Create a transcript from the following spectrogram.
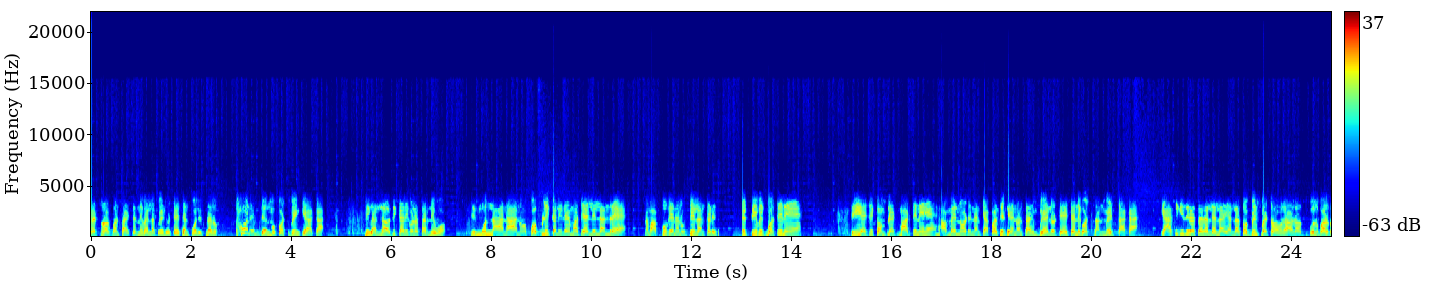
ಏಟ್ ರೋಗ ಬಂದು ಸಾಯ್ತೀರಿ ನೀವೆಲ್ಲ ಬೇಲೂರು ಸ್ಟೇಷನ್ ಪೊಲೀಸ್ನರು ಥೂ ನಿಮ್ಮ ಜನ್ಮಕ್ಕೋಷ್ಟು ಬೆಂಕಿ ಹಾಕ. ನೀವೆಲ್ಲ ಅಧಿಕಾರಿಗಳ ಸರ್ ನೀವು. ನಿಮ್ಮನ್ನ ನಾನು ಪಬ್ಲಿಕ್ಕಲ್ಲಿ ಇದೇ ಮಾತು ಹೇಳಲಿಲ್ಲ ಅಂದರೆ ನಮ್ಮ ಅಪ್ಪಗೆ ನಾನು ಹುಟ್ಟಿಲ್ಲ ಅನ್ಕೊಳ್ಳಿ ಟಿ ವಿಗೆ ಬರ್ತೀನಿ. ಡಿ ಐ ಜಿ ಕಂಪ್ಲೇಂಟ್ ಮಾಡ್ತೀನಿ. ಆಮೇಲೆ ನೋಡ್ರಿ ನನ್ನ ಕೆಪಾಸಿಟಿ ಏನು ಅಂತ ಬೇಲೂರು ಸ್ಟೇಷನಿಗೋಷ್ಟು ನಾನು ಮೆಟ್ ಹಾಕ ಸಿಗಿದಿರಾ ಸರ್ ಅಲ್ಲೆಲ್ಲ? ಎಲ್ಲ ಸಬ್ ಇನ್ಸ್ಪೆಕ್ಟ್ರು ಅವ್ರು. ಯಾರೋ ಗುಲ್ಬರ್ಗ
